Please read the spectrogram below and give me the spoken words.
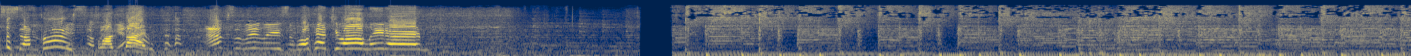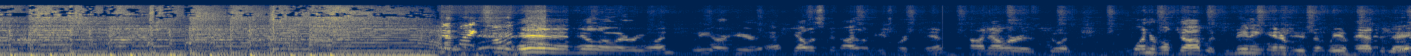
East Sum- of course. East Summit. A lot of Yeah. Absolutely. So we'll catch you all later. And hello, everyone. We are here at Galveston Island Esports event. Con Hour is doing a wonderful job with many interviews that we have had today.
